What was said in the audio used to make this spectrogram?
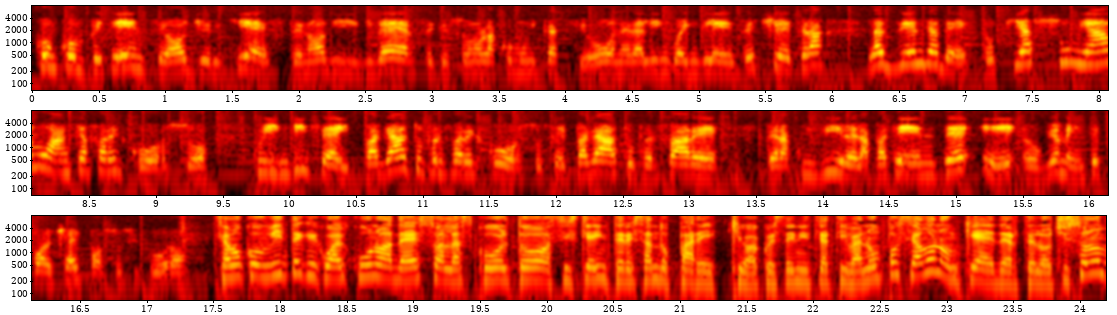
con competenze oggi richieste no, di diverse che sono la comunicazione, la lingua inglese eccetera, l'azienda ha detto ti assumiamo anche a fare il corso, quindi sei pagato per fare il corso, sei pagato per fare per acquisire la patente e ovviamente poi c'è il posto sicuro. Siamo convinte che qualcuno adesso all'ascolto si stia interessando parecchio a questa iniziativa. Non possiamo non chiedertelo. Ci sono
